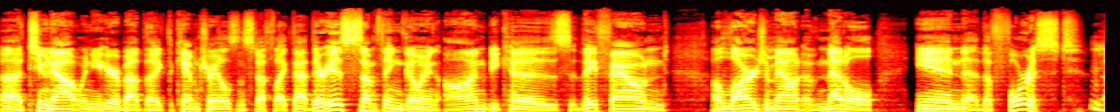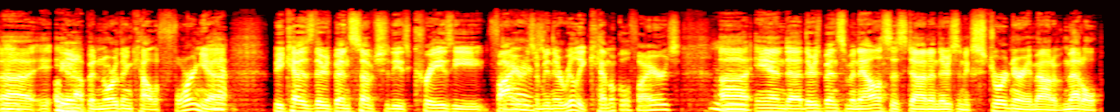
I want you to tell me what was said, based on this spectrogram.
uh, tune out when you hear about like the chemtrails and stuff like that, there is something going on because they found a large amount of metal in the forest uh, Oh, yeah. up in Northern California. Yep. Because there's been such these crazy fires. Fires. I mean, they're really chemical fires. Uh, and uh, there's been some analysis done, and there's an extraordinary amount of metal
